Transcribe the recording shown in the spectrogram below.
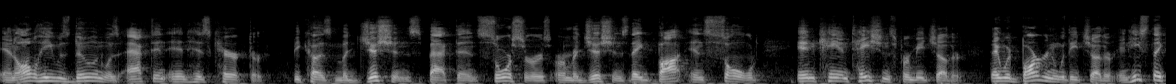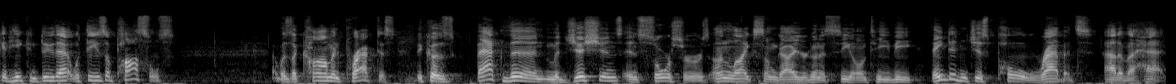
And all he was doing was acting in his character because magicians back then, sorcerers or magicians, they bought and sold incantations from each other. They would bargain with each other. And he's thinking he can do that with these apostles. That was a common practice because back then, magicians and sorcerers, unlike some guy you're going to see on TV, they didn't just pull rabbits out of a hat.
